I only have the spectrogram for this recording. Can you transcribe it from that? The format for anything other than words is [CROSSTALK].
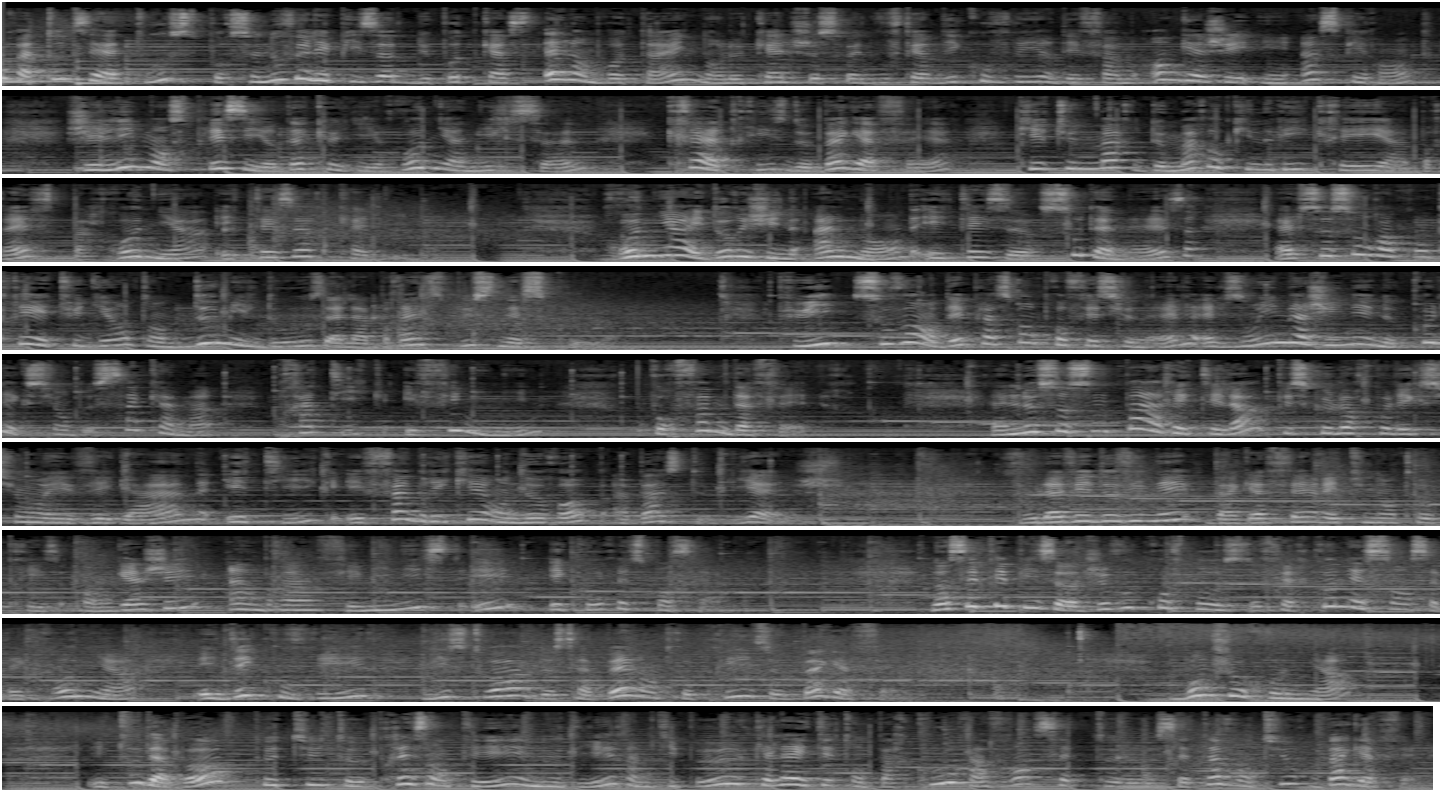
Bonjour à toutes et à tous pour ce nouvel épisode du podcast Elle en Bretagne dans lequel je souhaite vous faire découvrir des femmes engagées et inspirantes. J'ai l'immense plaisir d'accueillir Ronia Nielsen, créatrice de Bag à qui est une marque de maroquinerie créée à Brest par Ronia et Taser Khalid. Ronia est d'origine allemande et Taser soudanaise. Elles se sont rencontrées étudiantes en 2012 à la Brest Business School. Puis, souvent en déplacement professionnel, elles ont imaginé une collection de sacs à main pratiques et féminines pour femmes d'affaires. Elles ne se sont pas arrêtées là puisque leur collection est végane, éthique et fabriquée en Europe à base de liège. Vous l'avez deviné, Bag Affaires est une entreprise engagée, un brin féministe et éco-responsable. Dans cet épisode, je vous propose de faire connaissance avec Ronia et découvrir l'histoire de sa belle entreprise Bag Affaires. Bonjour Ronia. Et tout d'abord, peux-tu te présenter et nous dire un petit peu quel a été ton parcours avant cette, cette aventure bague à faire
